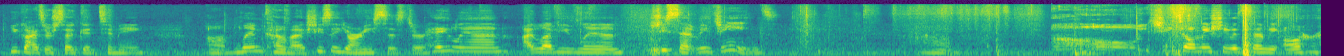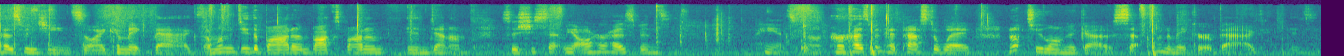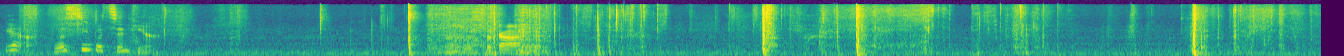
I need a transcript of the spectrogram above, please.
you guys are so good to me. Um, Lynn Como, she's a Yarny sister. Hey, Lynn. I love you, Lynn. She sent me jeans. Um, oh, she told me she would send me all her husband jeans so I can make bags. I want to do the bottom, box bottom in denim. So she sent me all her husband's pants. Her husband had passed away not too long ago, so I'm going to make her a bag. Yeah, let's see what's in here. I almost forgot.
